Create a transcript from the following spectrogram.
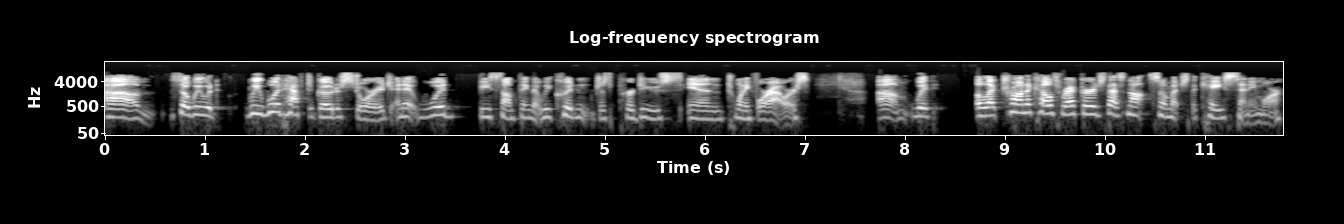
Um, so we would we would have to go to storage and it would be something that we couldn't just produce in 24 hours. Um, with electronic health records that's not so much the case anymore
